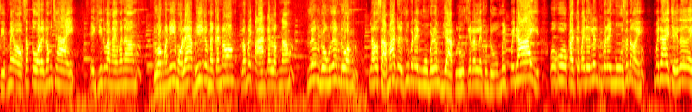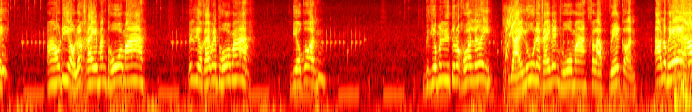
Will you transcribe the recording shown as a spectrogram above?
สิบไม่ออกสักตัวเลยน้องชาย เองคิดว่าไงมาน้อง ดวงวันนี้หมดแล้วพี่ก็เหมือนกันน้อง เราไม่ต่างกันหรอกน้อง เรื่องดวงเรื่องดวง เราสามารถเดินขึ้นไปได้งูไปได้ผมอยากรู้แค่นั้นเลยคนดูไม่ไม่ได้ โอ้โหกันจะไปเดินเล่นไปได้งูซะหน่อย ไม่ได้เฉยเลย เอาเดี๋ยวแล้วใครมันโทรมาแล้วเดี๋ยวใครมันโทรมา เดี๋ยวก่อน ยังไม่ได้ตัวละครเลยอยายรู้นะใครแม่งโทรมาสลับเฟซก่อนเอาแล้วเพเอา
